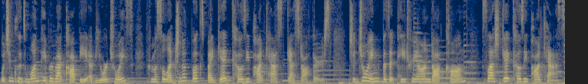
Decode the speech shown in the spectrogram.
which includes one paperback copy of your choice from a selection of books by Get Cozy Podcast guest authors. To join, visit patreon.com slash Get Cozy Podcast.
